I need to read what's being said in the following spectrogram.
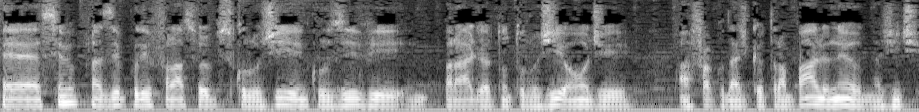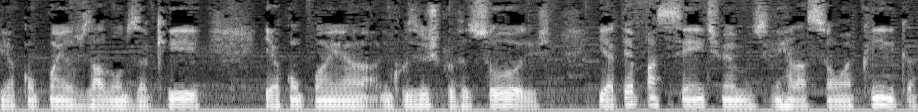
É sempre um prazer poder falar sobre psicologia, inclusive para a área de odontologia, onde a faculdade que eu trabalho, né, a gente acompanha os alunos aqui e acompanha inclusive os professores e até pacientes mesmo em relação à clínica.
